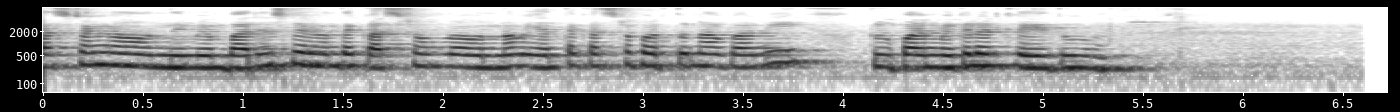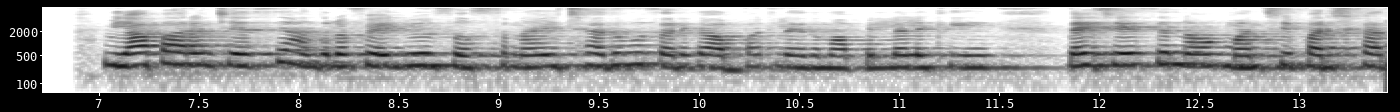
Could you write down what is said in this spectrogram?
కష్టంగా ఉంది. మేము భరించలేనంత కష్టంలో ఉన్నాం. ఎంత కష్టపడుతున్నా కానీ రూపాయి మిగలట్లేదు. వ్యాపారం చేస్తే అందులో ఫెయిల్యూర్స్ వస్తున్నాయి. చదువు సరిగా అవ్వట్లేదు మా పిల్లలకి. దయచేసి నాకు మంచి పరిష్కార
